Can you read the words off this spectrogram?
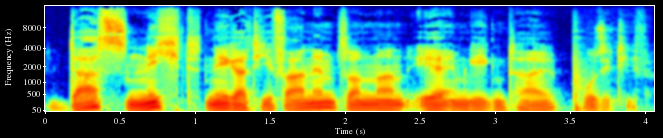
das nicht negativ wahrnimmt, sondern eher im Gegenteil positiv.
